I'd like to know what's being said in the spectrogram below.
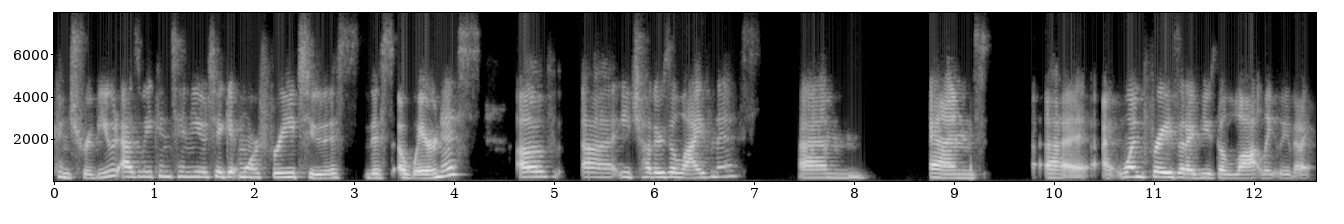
contribute as we continue to get more free to this this awareness of uh, each other's aliveness. Um, and uh, I, one phrase that I've used a lot lately that I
